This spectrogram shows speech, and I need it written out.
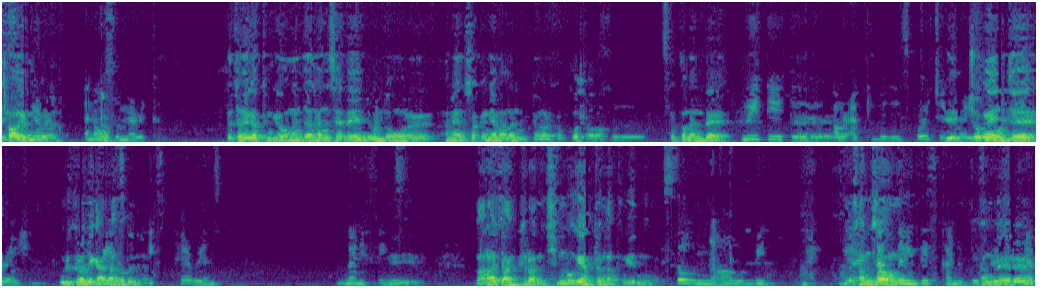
처하게 된 America. 그러니까 저희 같은 경우는 이제 한 세대 이제 운동을 하면서 굉장히 많은 변화를 겪어서 겪었는데 we did uh, our activities for generation, 일종의 이제. 우리 그런 얘기 안 하거든요. experienced many things. 이 말하지 않기로 하는 침묵의 협정 같은 게 있는 거예요. So now we we are 삼성 not doing this kind of 현대를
